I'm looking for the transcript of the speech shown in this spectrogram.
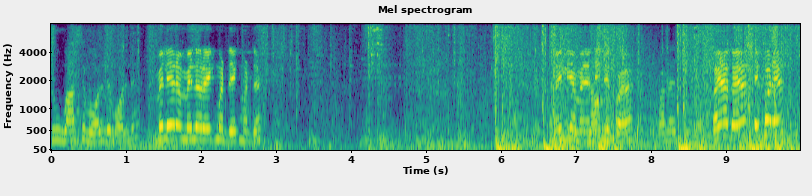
तू वहाँ से वॉल ले वॉल ले। मैं ले रहा मैं ले रहा एक मिनट एक मिनट दे। नहीं लिया मैंने नहीं ले पाया। गया गया एक और है।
